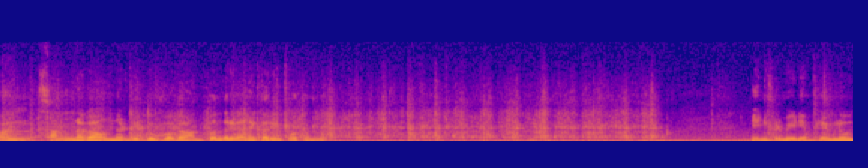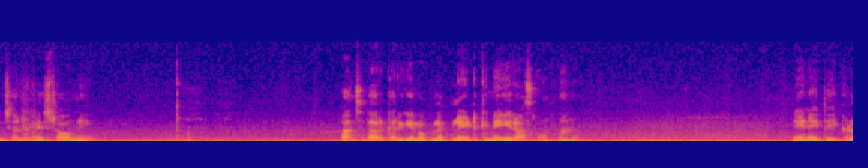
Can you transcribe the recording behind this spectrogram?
పల్ సన్నగా ఉందండి దువ్వగా తొందరగానే కరిగిపోతుంది. నేను ఇక్కడ మీడియం ఫ్లేమ్లో ఉంచానండి స్టవ్ని. పంచదార కరిగే లోపల ప్లేట్కి నెయ్యి రాసుకుంటున్నాను. నేనైతే ఇక్కడ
